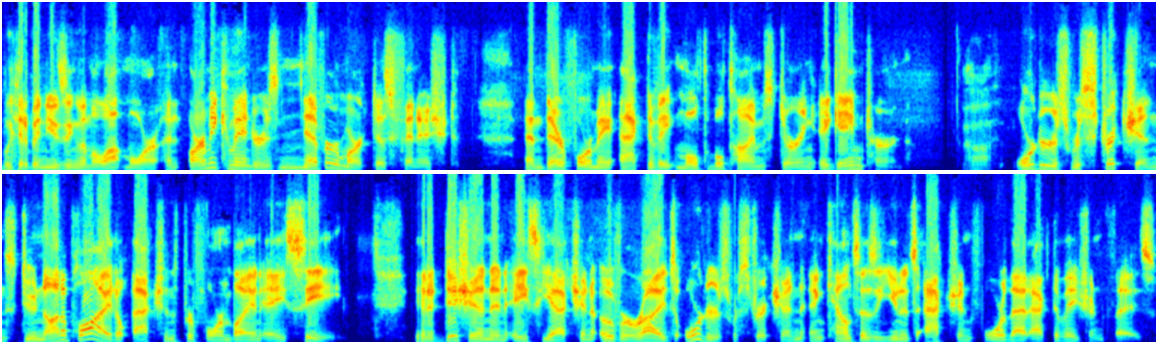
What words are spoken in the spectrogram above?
we could have been using them a lot more. An army commander is never marked as finished and therefore may activate multiple times during a game turn. Oh, Orders restrictions do not apply to actions performed by an AC. In addition, an AC action overrides orders restriction and counts as a unit's action for that activation phase.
